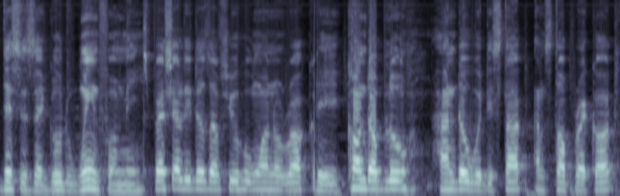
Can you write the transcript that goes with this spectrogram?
this is a good win for me, especially those of you who want to rock the Kondor Blue handle with the start and stop record,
